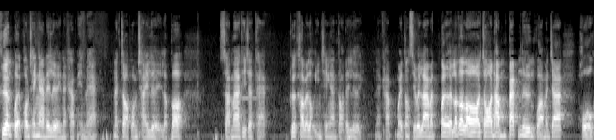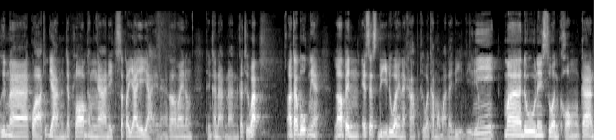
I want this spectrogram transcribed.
เครื่องเปิดพร้อมใช้งานได้เลยนะครับ เห็นไหมฮะหน้าจอพร้อมใช้เลย แล้วก็สามารถที่จะแท็บเพื่อเข้าไปล็อกอินใช้งานต่อได้เลยนะครับไม่ต้องเสียเวลามันเปิด แล้วก็รอจอดำแป๊บหนึ่งกว่ามันจะโผล่ขึ้นมากว่าทุกอย่างมันจะพร้อมทำงานอีกสักระยะใหญ่ๆนะก็ไม่ต้องถึงขนาดนั้นก็ถือว่า Ultrabook เนี่ยแล้วเป็น SSD ด้วยนะครับ ถือว่าทำออกมาได้ดีดีทีนี้มาดูในส่วนของการ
